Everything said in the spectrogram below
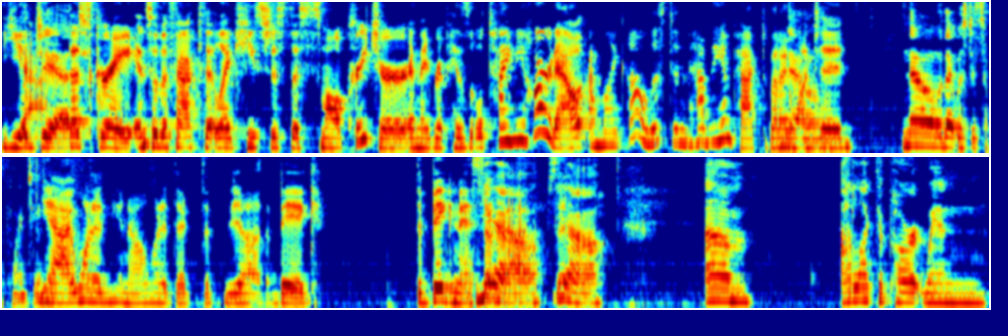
Yeah, Legit. that's great. And so the fact that like he's just this small creature and they rip his little tiny heart out, I'm like, oh, this didn't have the impact that I No. wanted. No, that was disappointing. Yeah, I wanted you know I wanted the the yeah the big the bigness of yeah, that. So. yeah. Um, I like the part when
